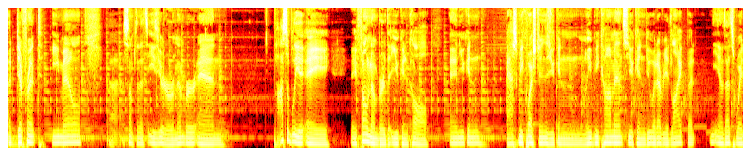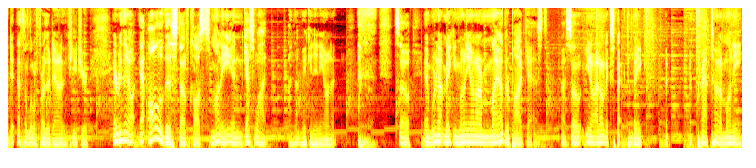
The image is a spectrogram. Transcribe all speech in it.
a different email, uh, something that's easier to remember, and possibly a a phone number that you can call and you can ask me questions. You can leave me comments. You can do whatever you'd like, but you know that's way that's a little further down in the future. Everything, all of this stuff costs money, and guess what? I'm not making any on it. So, and we're not making money on our my other podcast. Uh, so, you know, I don't expect to make a, a, crap ton of money,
